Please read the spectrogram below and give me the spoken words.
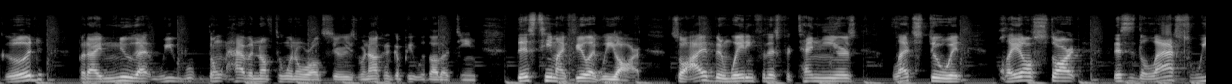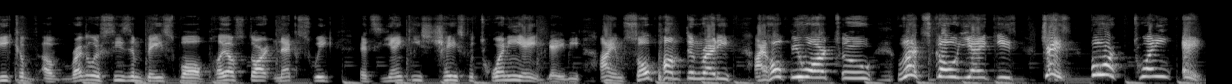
good, but I knew that we don't have enough to win a World Series. We're not going to compete with other teams. This team, I feel like we are. So I've been waiting for this for 10 years. Let's do it. Playoffs start. This is the last week of, of regular season baseball. Playoffs start next week. It's Yankees chase for 28, baby. I am so pumped and ready. I hope you are too. Let's go, Yankees. Chase for 28.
